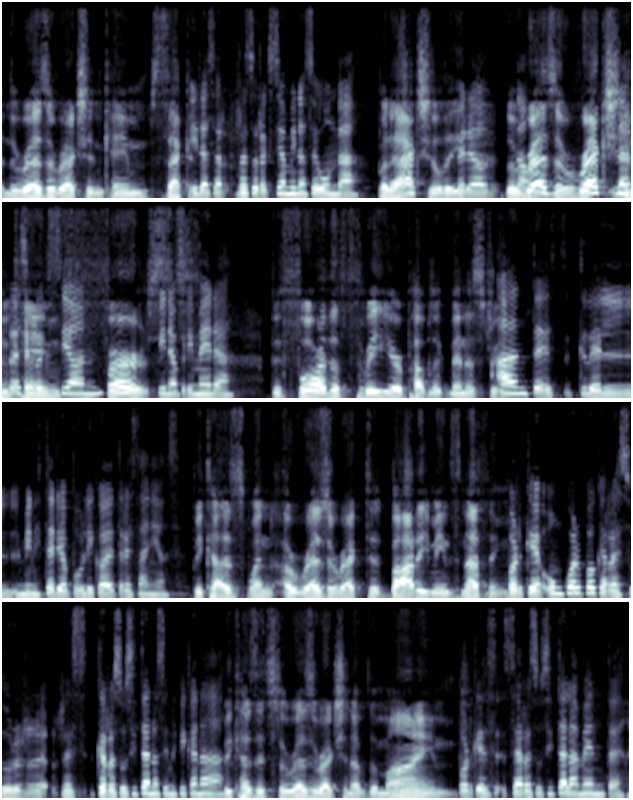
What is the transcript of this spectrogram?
and the resurrection came y second. la ser- resurrección vino segunda. But actually, Pero the no. resurrection La came resurrección first Vino primera, before the three-year public ministry. antes del ministerio público de tres años. Because when a resurrected body means nothing, Porque un cuerpo que, resur- res- que resucita no significa nada. because it's the resurrection of the mind. Porque se resucita la mente.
